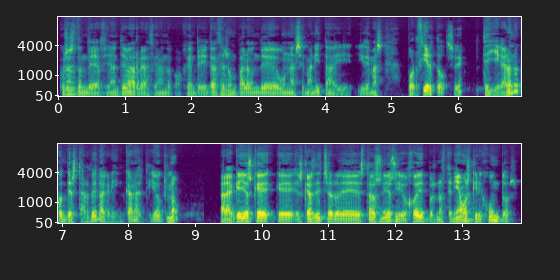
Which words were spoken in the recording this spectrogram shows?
Cosas donde al final te vas relacionando con gente y te haces un parón de una semanita y, demás. Por cierto, ¿te llegaron a contestar de la green cara, tío? No. Para aquellos que, que, es que has dicho lo de Estados Unidos y digo, joder, pues nos teníamos que ir juntos.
